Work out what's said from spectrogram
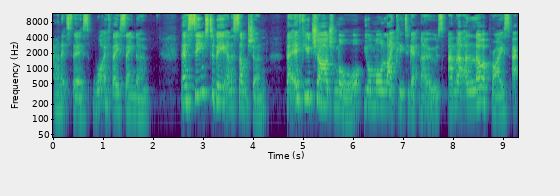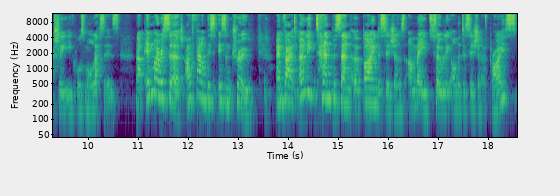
and it's this what if they say no? There seems to be an assumption that if you charge more, you're more likely to get no's, and that a lower price actually equals more lesses. Now, in my research, I found this isn't true. In fact, only 10% of buying decisions are made solely on the decision of price.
